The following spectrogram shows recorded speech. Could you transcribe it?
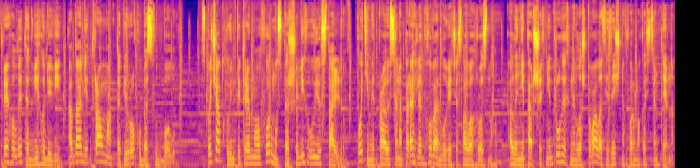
3 голи та 2 гольові, а далі травма та півроку без футболу. Спочатку він підтримував форму з першоліговою сталлю, потім відправився на перегляд в Говерлу В'ячеслава Грозного, але ні перших, ні других не влаштувала фізична форма Костянтина.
